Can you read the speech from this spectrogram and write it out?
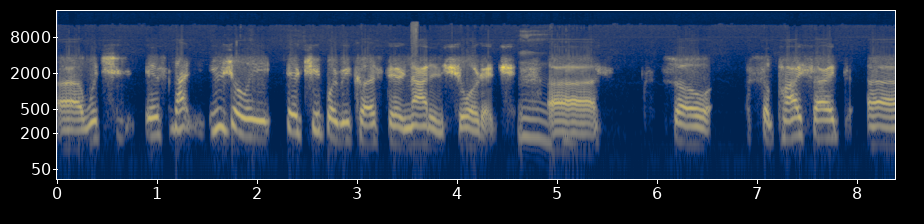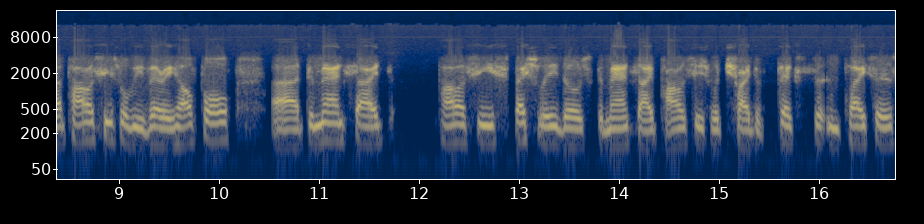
uh, which is not usually they're cheaper because they're not in shortage. Mm. Uh, so supply side uh, policies will be very helpful. Uh, demand side policies, especially those demand side policies, would try to fix certain prices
